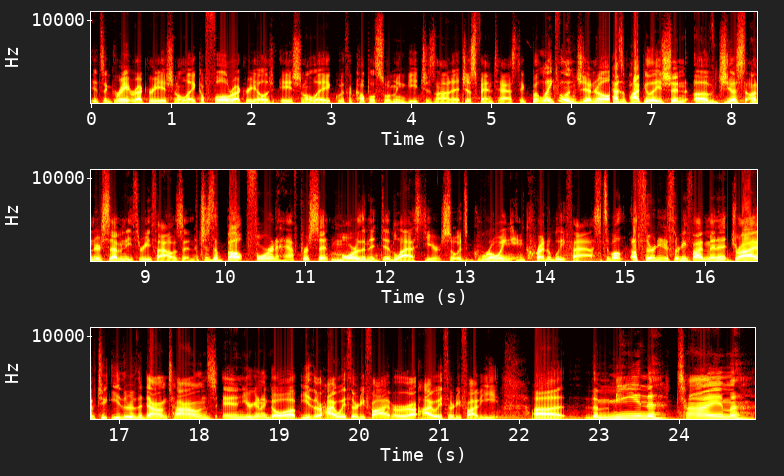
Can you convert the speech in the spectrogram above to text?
it's a great recreational lake, a full recreational lake with a couple swimming beaches on it. Just fantastic. But Lakeville in general has a population of just under 73,000, which is about four and a half percent more than it did last year. So it's growing incredibly fast. It's about a 30 to 35 minute drive to either of the downtowns and you're gonna go up either Highway 35 or Highway 35E. Uh, the mean time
